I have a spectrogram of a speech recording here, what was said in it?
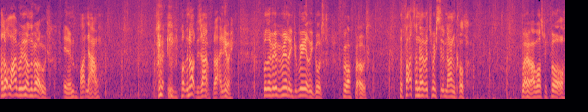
I don't like running on the road in them like now. but they're not designed for that anyway. But they're really, really good for off-road. The fact I never twisted an ankle where I was before,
